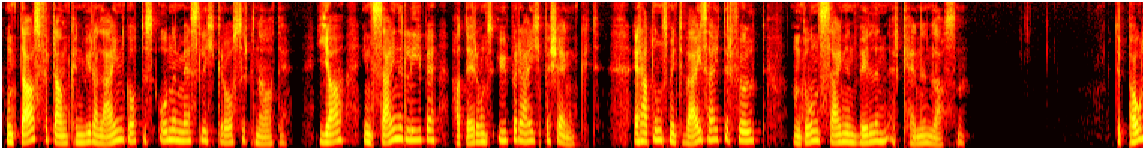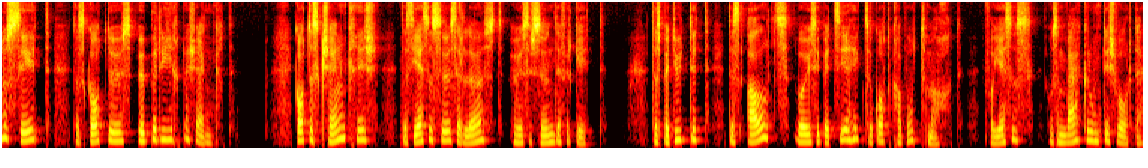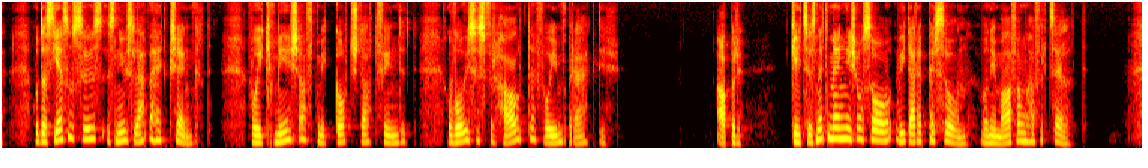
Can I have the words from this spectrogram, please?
Und das verdanken wir allein Gottes unermesslich großer Gnade. Ja, in seiner Liebe hat er uns überreich beschenkt. Er hat uns mit Weisheit erfüllt und uns seinen Willen erkennen lassen. Der Paulus sieht, dass Gott uns überreich beschenkt. Gottes Geschenk ist, dass Jesus uns erlöst, unsere Sünde vergibt. Das bedeutet, dass alles, was unsere Beziehung zu Gott kaputt macht, von Jesus aus dem Weg geräumt ist worden und dass Jesus uns ein neues Leben hat geschenkt, wo in Gemeinschaft mit Gott stattfindet und wo unser Verhalten von ihm prägt ist. Aber geht es uns nicht manchmal schon so wie dieser Person, die ich am Anfang erzählt habe?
